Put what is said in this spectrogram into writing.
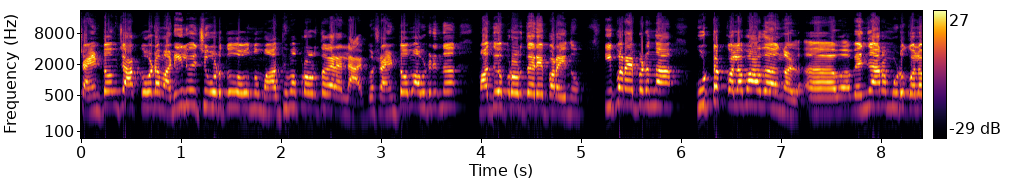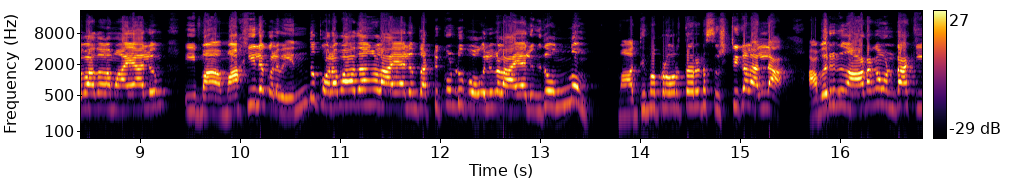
ഷൈൻ ടോം ചാക്കോയുടെ മടിയിൽ വെച്ച് കൊടുത്തതോ ഒന്നും മാധ്യമപ്രവർത്തകരല്ല. ഇപ്പൊ ഷൈൻ ടോം അവിടെ ഇരുന്ന് മാധ്യമ പ്രവർത്തകരെ പറയുന്നു. ഈ പറയപ്പെടുന്ന കൂട്ടക്കൊലപാതകങ്ങൾ വെഞ്ഞാറമൂട് കൊലപാതകമായാലും ഈ മാഹിയിലെ കൊല എന്ത് കൊലപാതകങ്ങളായാലും തട്ടിക്കൊണ്ടുപോകലുകളായാലും ഇതൊന്നും മാധ്യമപ്രവർത്തകരുടെ സൃഷ്ടികളല്ല. അവരൊരു നാടകം ഉണ്ടാക്കി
